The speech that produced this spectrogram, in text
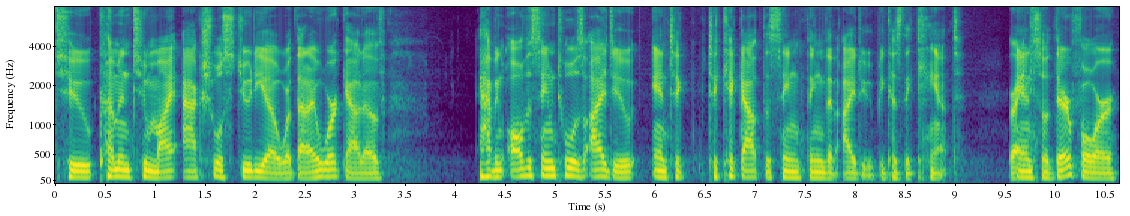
to come into my actual studio where that I work out of, having all the same tools I do, and to to kick out the same thing that I do because they can't. Right. And so therefore,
